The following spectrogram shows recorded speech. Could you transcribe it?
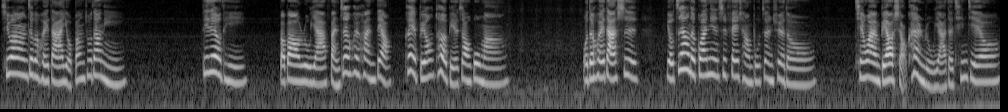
希望这个回答有帮助到你。第六题，宝宝乳牙反正会换掉，可以不用特别照顾吗？我的回答是，有这样的观念是非常不正确的哦。千万不要小看乳牙的清洁哦，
